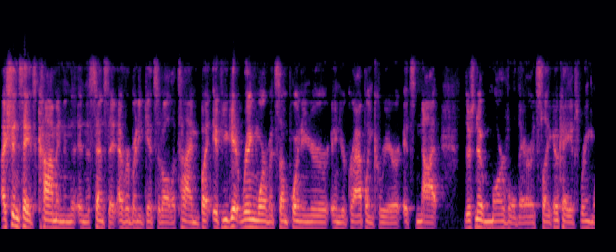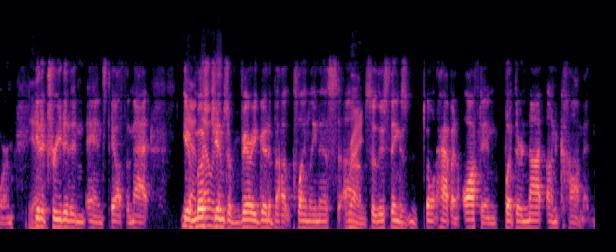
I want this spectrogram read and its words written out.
I shouldn't say it's common in the in the sense that everybody gets it all the time, but if you get ringworm at some point in your in your grappling career, it's not. There's no marvel there. It's like okay, it's ringworm yeah. get it treated and, and stay off the mat. You Yeah, know, most was- gyms are very good about cleanliness. Um, Right. So those things don't happen often, but they're not uncommon.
